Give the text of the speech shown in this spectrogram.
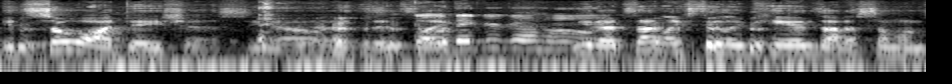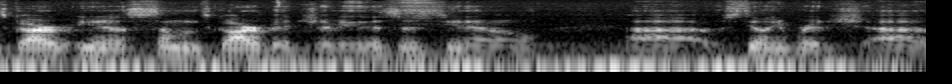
it's so audacious. You know, it's, it's Go like big or go home. you know, it's not like stealing cans out of someone's gar, you know, someone's garbage. I mean, this is you know, uh, stealing bridge. Uh,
